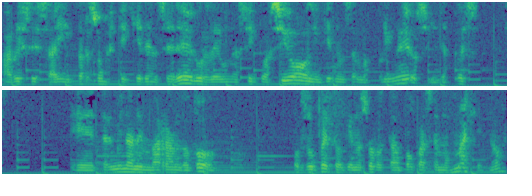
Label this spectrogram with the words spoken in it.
A veces hay personas que quieren ser héroes de una situación y quieren ser los primeros y después eh, terminan embarrando todo. Por supuesto que nosotros tampoco hacemos magia, ¿no?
